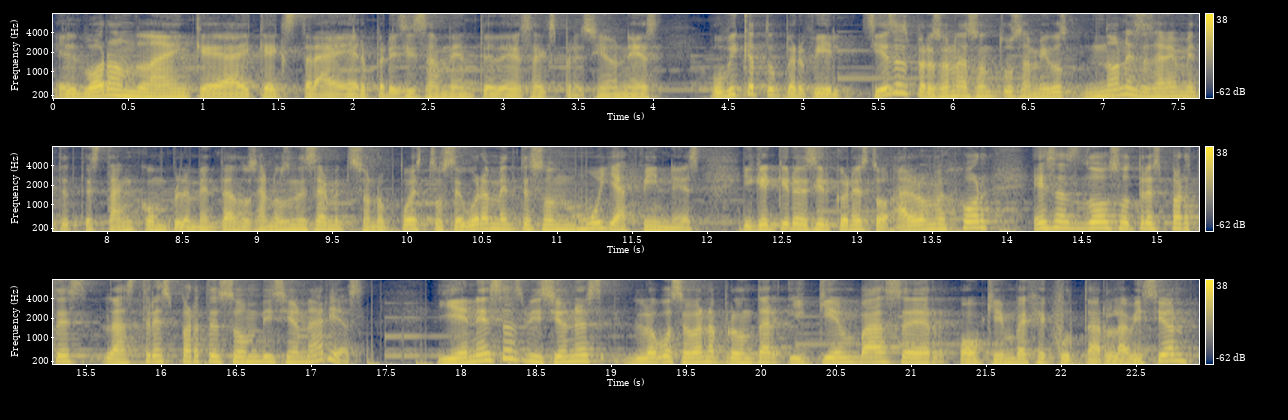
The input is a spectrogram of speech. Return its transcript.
el bottom line que hay que extraer precisamente de esa expresión es ubica tu perfil. Si esas personas son tus amigos, no necesariamente te están complementando, o sea, no necesariamente son opuestos, seguramente son muy afines. ¿Y qué quiero decir con esto? A lo mejor esas dos o tres partes, las tres partes son visionarias. Y en esas visiones luego se van a preguntar, ¿y quién va a hacer o quién va a ejecutar la visión?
